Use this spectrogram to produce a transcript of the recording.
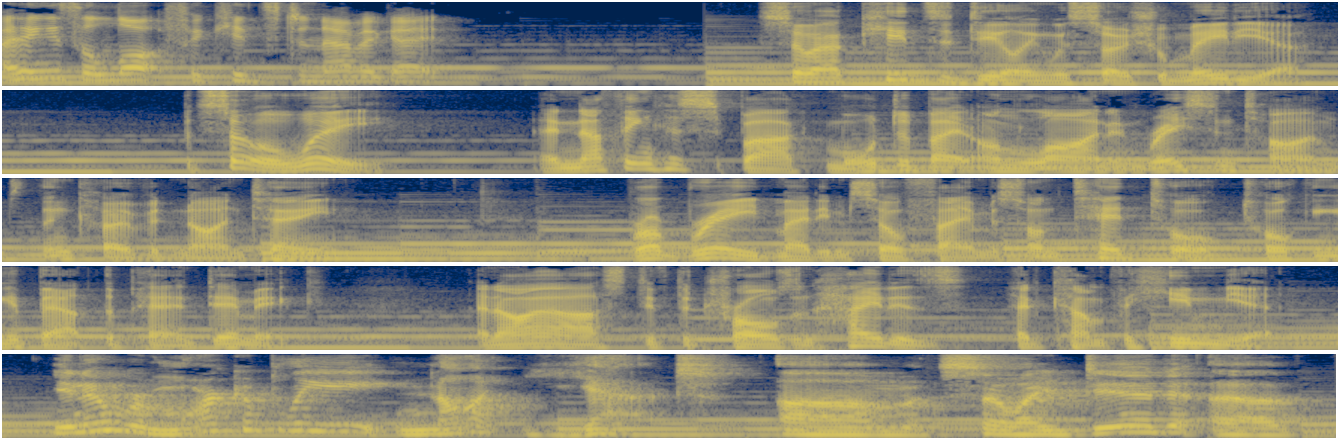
I think it's a lot for kids to navigate. So our kids are dealing with social media, but so are we. And nothing has sparked more debate online in recent times than COVID 19. Rob Reid made himself famous on TED Talk talking about the pandemic. And I asked if the trolls and haters had come for him yet. You know, remarkably, not yet. Um, so I did a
